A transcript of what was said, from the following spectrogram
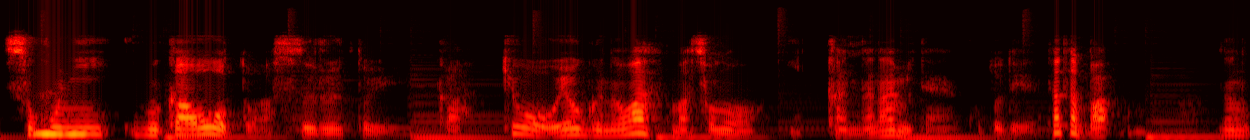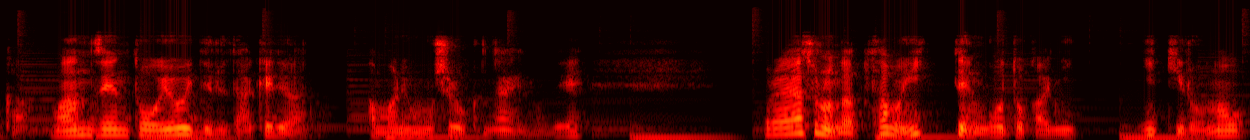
そこに向かおうとはするというか、今日泳ぐのは、まあ、その一環だなみたいなことで、ただば、なんか、漫然と泳いでるだけではあまり面白くないので、トライアスロンだと多分1.5とか 2, 2キロの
